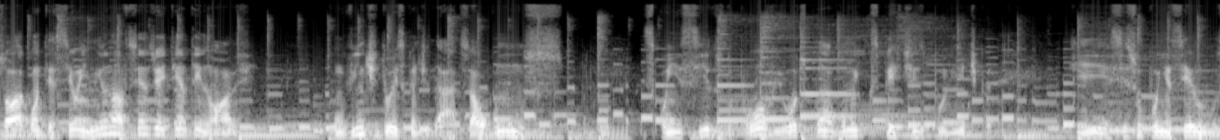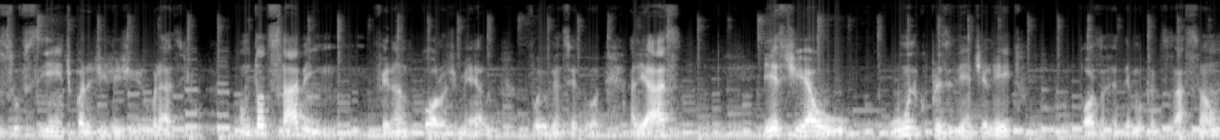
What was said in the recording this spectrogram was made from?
só aconteceu em 1989, com 22 candidatos, alguns desconhecidos do povo e outros com alguma expertise política, que se supunha ser o suficiente para dirigir o Brasil. Como todos sabem, Fernando Collor de Mello foi o vencedor. Aliás, este é o único presidente eleito após a democratização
